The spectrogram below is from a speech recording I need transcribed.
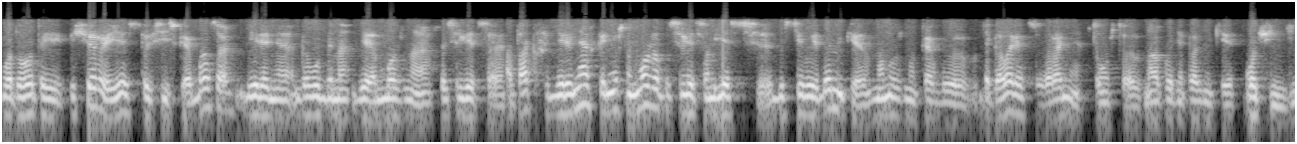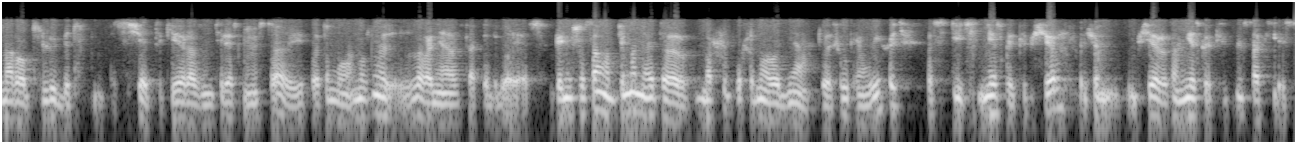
Вот в этой пещере есть туристическая база, деревня Голубина, где можно поселиться. А так в деревнях, конечно, можно поселиться, есть гостевые домики, но нужно как бы договариваться заранее, потому что новогодние праздники очень народ любит посещать такие разные интересные места, и поэтому нужно заранее как-то договориться. Конечно, самое оптимальное – это маршрут выходного дня, то есть утром выехать, посетить несколько пещер, причем пещеры там в нескольких местах есть.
